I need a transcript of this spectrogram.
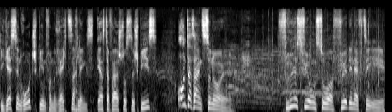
Die Gäste in Rot spielen von rechts nach links. Erster Freistoß des Spiels und das 1 zu 0. Frühes Führungstor für den FCE.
